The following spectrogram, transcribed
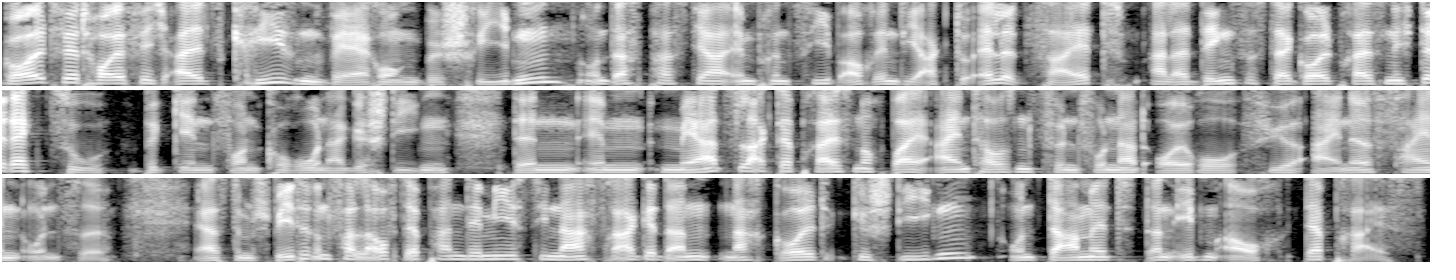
Gold wird häufig als Krisenwährung beschrieben und das passt ja im Prinzip auch in die aktuelle Zeit. Allerdings ist der Goldpreis nicht direkt zu Beginn von Corona gestiegen, denn im März lag der Preis noch bei 1500 Euro für eine Feinunze. Erst im späteren Verlauf der Pandemie ist die Nachfrage dann nach Gold gestiegen und damit dann eben auch der Preis.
